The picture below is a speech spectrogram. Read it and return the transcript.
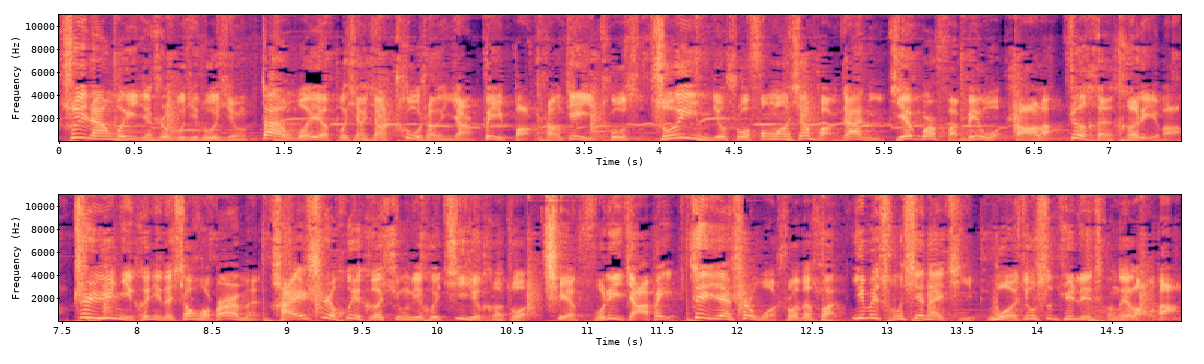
虽然我已经是无期徒刑，但我也不想像畜生一样被绑上电椅处死。所以你就说蜂王想绑架你，结果反被我杀了，这很合理吧？至于你和你的小伙伴们，还是会和兄弟会继续合作，且福利加倍。这件事我说的算，因为从现在起，我就是君临城的老大。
